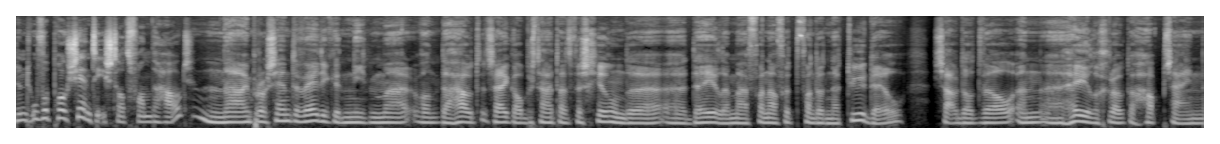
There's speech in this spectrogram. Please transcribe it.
13.000, hoeveel procent is dat van de hout? Nou, in procenten weet ik het niet, maar want de hout, zei ik al, bestaat uit verschillende delen. Maar vanaf het van het natuurdeel zou dat wel een hele grote hap zijn.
